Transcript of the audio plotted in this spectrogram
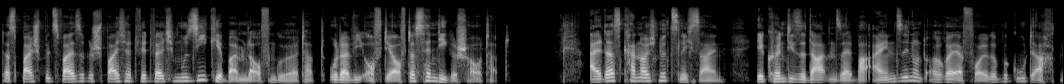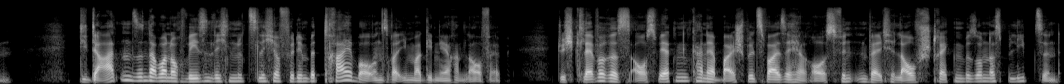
dass beispielsweise gespeichert wird, welche Musik ihr beim Laufen gehört habt oder wie oft ihr auf das Handy geschaut habt. All das kann euch nützlich sein. Ihr könnt diese Daten selber einsehen und eure Erfolge begutachten. Die Daten sind aber noch wesentlich nützlicher für den Betreiber unserer imaginären Lauf-App. Durch cleveres Auswerten kann er beispielsweise herausfinden, welche Laufstrecken besonders beliebt sind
